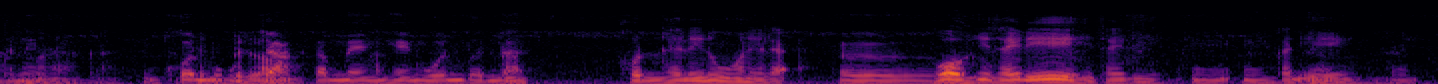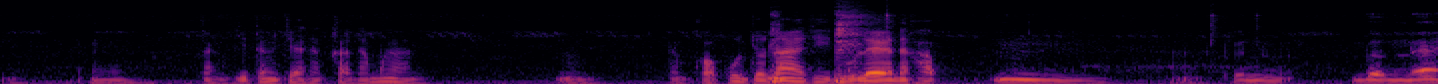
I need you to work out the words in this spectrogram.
เป็นหัวหน้าการเป็นคนเป็นบุเป็นกรองจากตำแหน่งแห่งหนเพิ่นครันะบคนไทยเลนูคนนี้แหละเออโอ้นิสัยดีนิสัยดีอืมมกันเองครับอืมตั้งจิตตั้งใจทางการทำงานอืมต้องขอบคุณเจ้านายที่ดูแลนะครับ อืมเพิ่นเบิ่งได้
